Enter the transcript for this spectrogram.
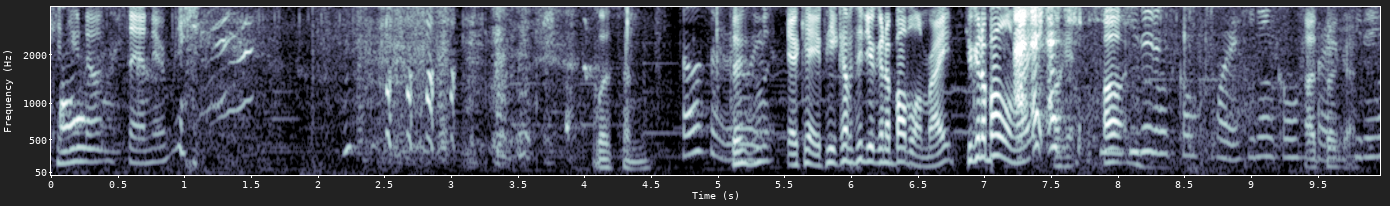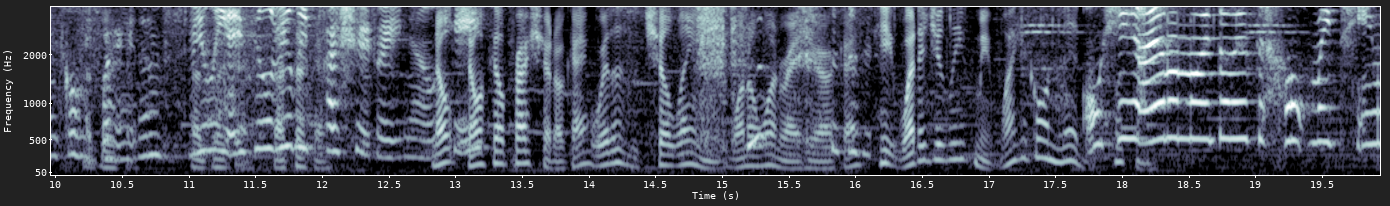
Can you Oh not my stand near me? Listen, That was a really... okay. If he comes in, you're gonna bubble him, right? You're gonna bubble him, right? I, I, okay. he, Oh, he didn't go for it. He didn't go for That's it. okay. He didn't go That's for okay. it. I'm That's really... I feel That's really pressured right now, Nope, okay? don't feel pressured, okay? We're this is chill lane 101 right here, okay? Hey, why did you leave me? Why are you going mid? Oh, okay, Listen, I don't know. I thought I had to help my team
